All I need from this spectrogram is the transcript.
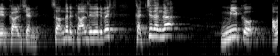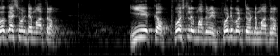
మీరు కాల్ చేయండి. సో అందరికి కాల్ ది వెరీ బెస్ట్. ఖచ్చితంగా మీకు అవకాశం ఉంటే మాత్రం ఈ యొక్క పోస్టులకు మాత్రం మీరు పోటీ పడుతుంటే ఉంటే మాత్రం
